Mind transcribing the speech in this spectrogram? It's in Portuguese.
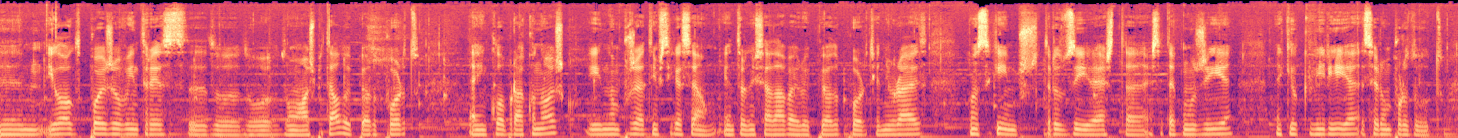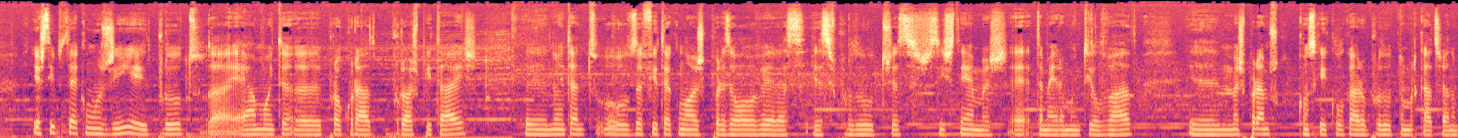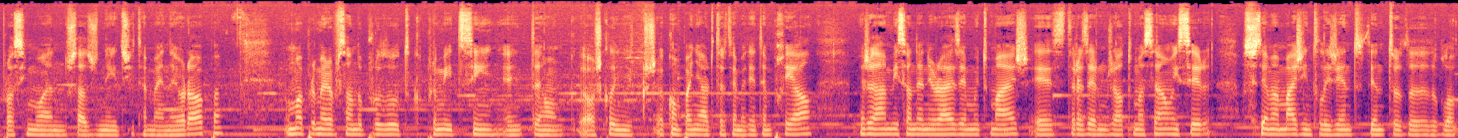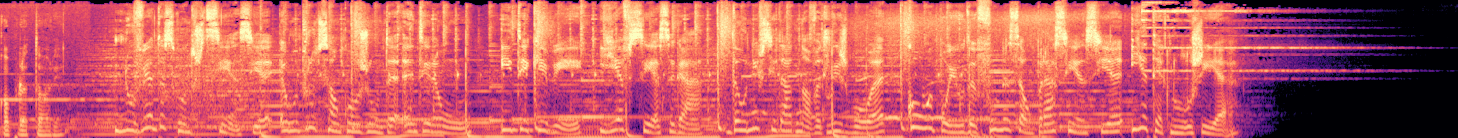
e logo depois houve interesse do, do, de um hospital, o IPO do Porto, em colaborar connosco e num projeto de investigação entre a Universidade de Aveiro, o IPO do Porto e a New Rise, conseguimos traduzir esta, esta tecnologia naquilo que viria a ser um produto. Este tipo de tecnologia e de produto é há muito uh, procurado por hospitais eh, no entanto, o desafio tecnológico para desenvolver esses produtos, esses sistemas, é, também era muito elevado, mas esperamos conseguir colocar o produto no mercado já no próximo ano nos Estados Unidos e também na Europa. Uma primeira versão do produto que permite, sim, então, aos clínicos acompanhar o tratamento em tempo real, mas a missão da NewRise é muito mais, é trazermos a automação e ser o sistema mais inteligente dentro do, do bloco operatório. 90 Segundos de Ciência é uma produção conjunta Antena 1, ITQB e FCSH da Universidade Nova de Lisboa, com o apoio da Fundação para a Ciência e a Tecnologia.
